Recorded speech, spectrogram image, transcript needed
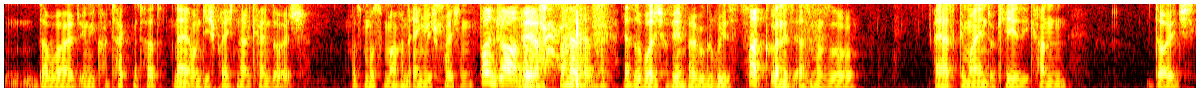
da wo er halt irgendwie Kontakt mit hat. Naja, und die sprechen halt kein Deutsch. Was muss man machen? Englisch sprechen. Buongiorno. Ja. Ja, so wurde ich auf jeden Fall begrüßt. Ah, cool. Dann ist erstmal so. Er hat gemeint, okay, sie kann Deutsch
